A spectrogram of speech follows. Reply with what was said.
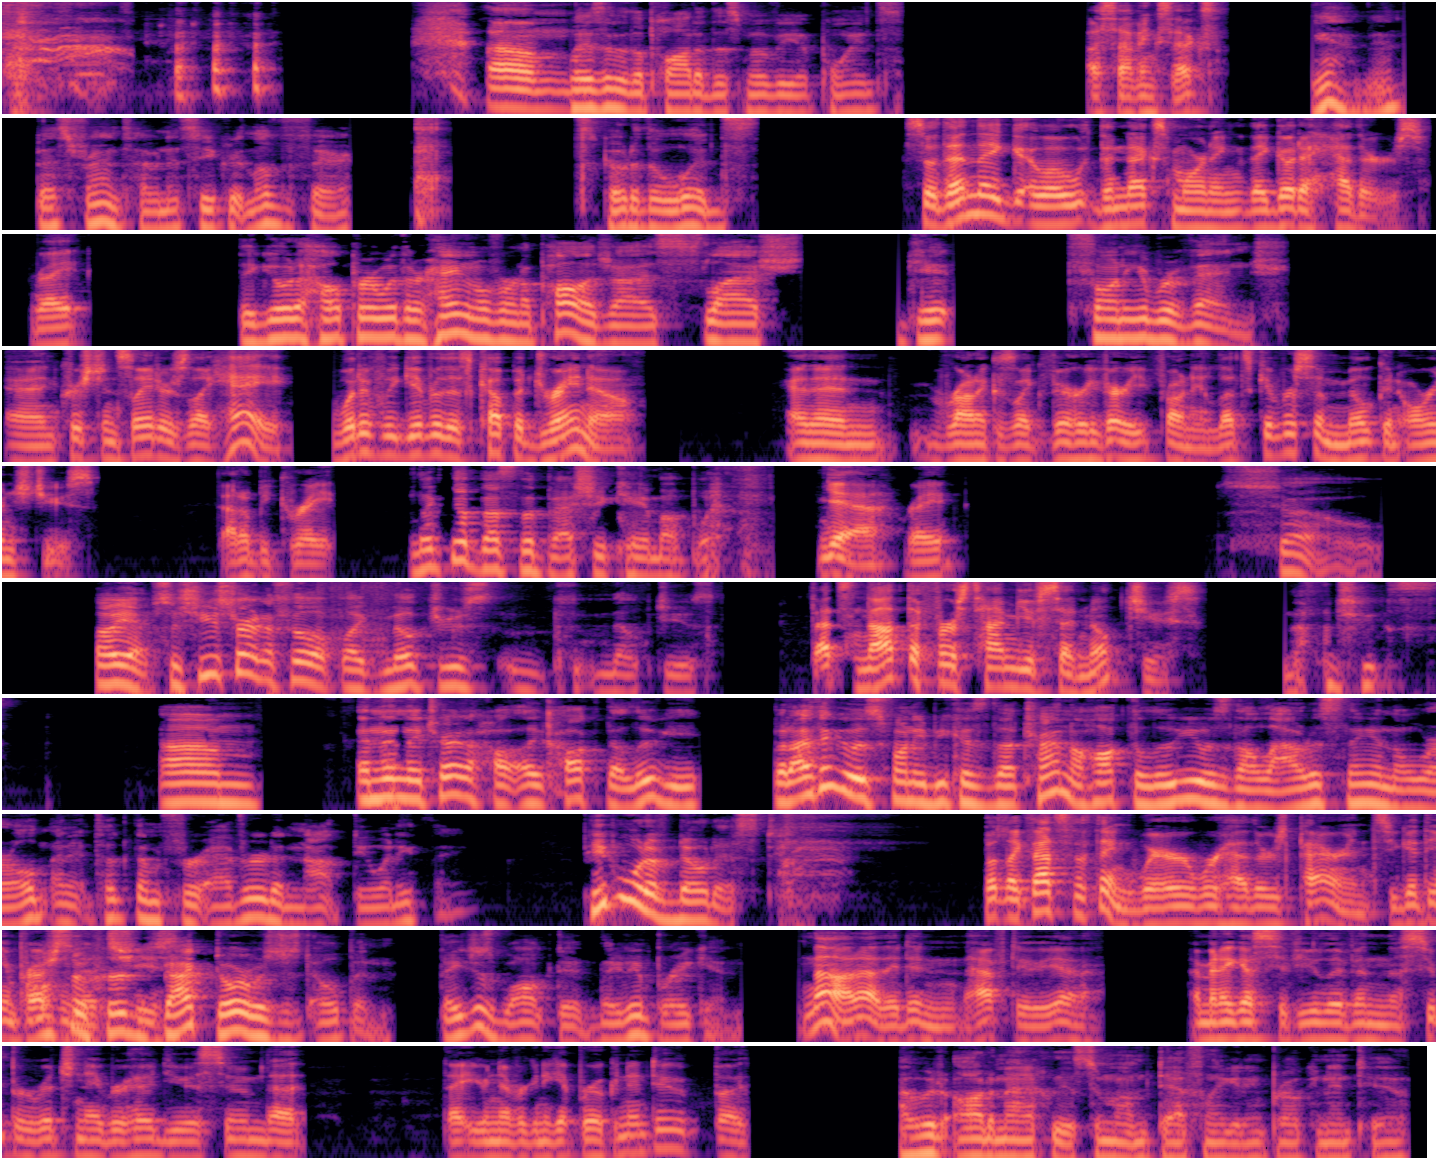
um, Plays into the plot of this movie at points. us having sex. Yeah, man. Best friends having a secret love affair. Let's go to the woods. So then they go the next morning. They go to Heather's, right? They go to help her with her hangover and apologize slash get funny revenge. And Christian Slater's like, "Hey, what if we give her this cup of Drano?" And then Veronica's like, "Very, very funny. Let's give her some milk and orange juice. That'll be great." Like that, that's the best she came up with. Yeah, right. So, oh yeah, so she's trying to fill up like milk juice, milk juice, That's not the first time you've said milk juice. milk juice. Um, and then they try to like hawk the loogie, but I think it was funny because the trying to hawk the loogie was the loudest thing in the world, and it took them forever to not do anything. People would have noticed. But like that's the thing. Where were Heather's parents? You get the impression also, that her she's back door was just open. They just walked in. They didn't break in. no, no. They didn't have to. Yeah. I mean, I guess if you live in the super rich neighborhood, you assume that that you're never going to get broken into. But I would automatically assume I'm definitely getting broken into.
